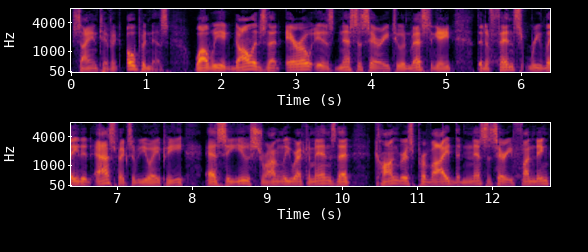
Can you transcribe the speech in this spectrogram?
scientific openness. While we acknowledge that AARO is necessary to investigate the defense related aspects of UAP, SCU strongly recommends that Congress provide the necessary funding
